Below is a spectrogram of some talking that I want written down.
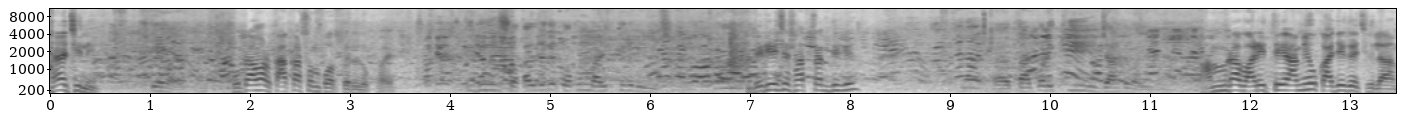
হ্যাঁ চিনি। কে হয়? ওটা আমার কাকা সম্পর্কের লোক হয়। সকাল থেকে কখন বাড়ির থেকে বেরিয়েছেন বেরিয়েছে সাতটার দিকে। তারপরে কি জানতে পারলেন? আমরা বাড়িতে আমিও কাজে গেছিলাম।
